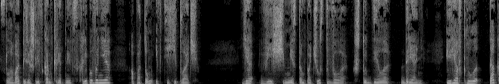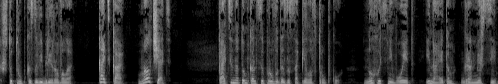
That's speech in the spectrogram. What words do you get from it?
Слова перешли в конкретные всхлипывания, а потом и в тихий плач. Я вещим местом почувствовала, что дело дрянь, и рявкнула так, что трубка завибрировала. «Катька, молчать!» Катя на том конце провода засопела в трубку. Но хоть не воет, и на этом гран-мерси.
